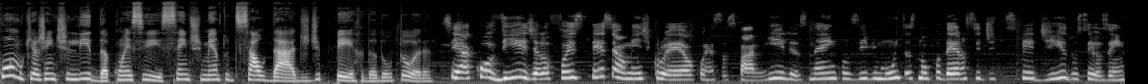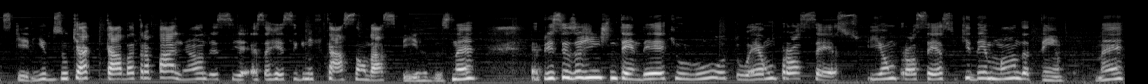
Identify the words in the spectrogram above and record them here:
Como que a gente lida com esse sentimento de saudade, de perda, doutora? Sim, a Covid ela foi especialmente cruel com essas famílias, né? Inclusive, muitas não puderam se despedir dos seus entes queridos, o que acaba atrapalhando esse, essa ressignificação das perdas, né? É preciso a gente entender que o luto é um processo e é um processo que demanda tempo, né?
